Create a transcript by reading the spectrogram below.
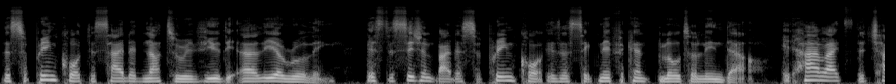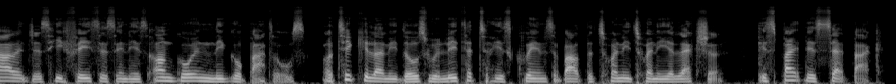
the Supreme Court decided not to review the earlier ruling. This decision by the Supreme Court is a significant blow to Lindell. It highlights the challenges he faces in his ongoing legal battles, particularly those related to his claims about the 2020 election. Despite this setback,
